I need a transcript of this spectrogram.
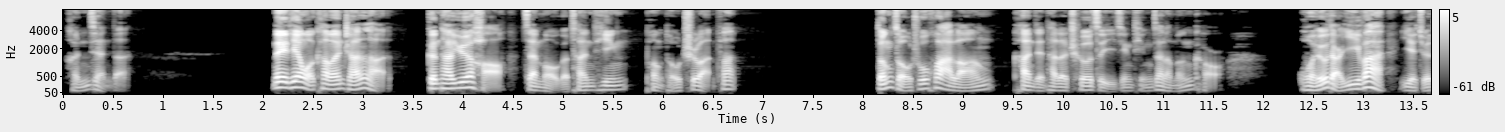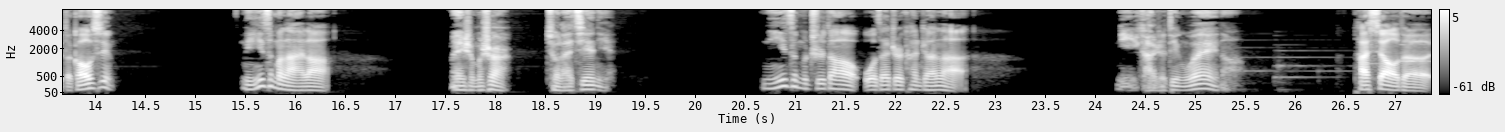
很简单。那天我看完展览，跟他约好在某个餐厅碰头吃晚饭。等走出画廊，看见他的车子已经停在了门口，我有点意外，也觉得高兴。你怎么来了？没什么事儿，就来接你。你怎么知道我在这儿看展览？你开着定位呢。他笑得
